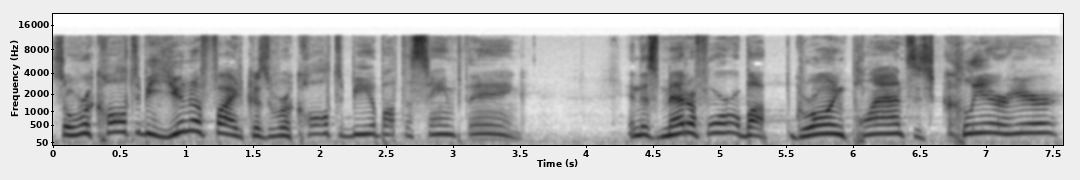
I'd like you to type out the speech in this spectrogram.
So we're called to be unified because we're called to be about the same thing. And this metaphor about growing plants is clear here.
